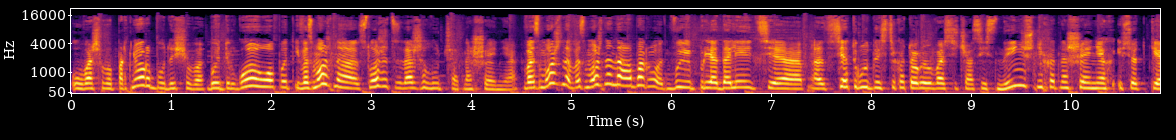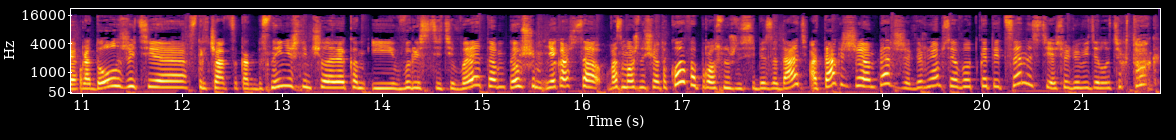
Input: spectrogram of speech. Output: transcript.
у вашего партнера будущего будет другой опыт, и, возможно, сложатся даже лучшие отношения. Возможно, возможно, наоборот, вы преодолеете э, все трудности, которые у вас сейчас есть в нынешних отношениях, и все-таки продолжите встречаться как бы с нынешним человеком и вырастите в этом. В общем, общем, мне кажется, возможно, еще такой вопрос нужно себе задать. А также, опять же, вернемся вот к этой ценности. Я сегодня увидела ТикТок,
